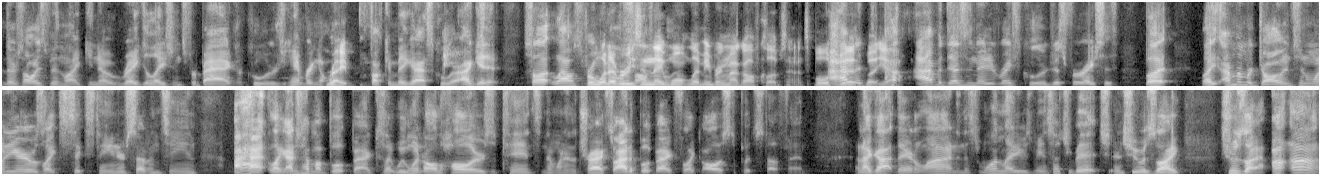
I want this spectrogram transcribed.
there's always been like you know regulations for bags or coolers. You can't bring a whole Right. fucking big ass cooler. I get it. So it allows for whatever reason, they cooler. won't let me bring my golf clubs in. It's bullshit, a- but yeah. I have a designated race cooler just for races. But like I remember Darlington one year, it was like 16 or 17. I had like I just had my book bag because like we went to all the haulers, the tents, and then went in the track. So I had a book bag for like all us to put stuff in. And I got there in line, and this one lady was being such a bitch, and she was like, she was like, uh uh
